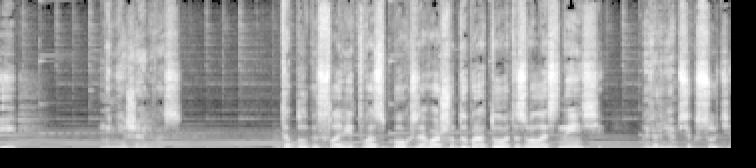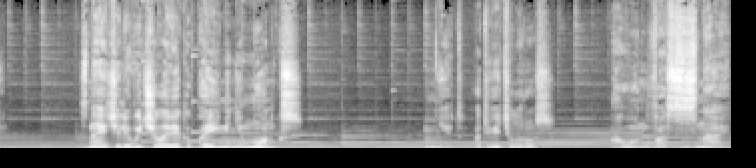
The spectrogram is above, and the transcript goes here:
«И мне жаль вас». «Да благословит вас Бог за вашу доброту», — отозвалась Нэнси. «Но вернемся к сути. Знаете ли вы человека по имени Монкс?» «Нет», — ответил Рос. «А он вас знает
